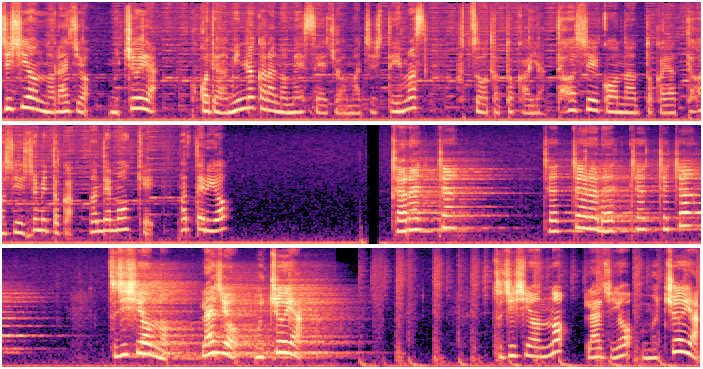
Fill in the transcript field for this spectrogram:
辻シオンのラジオ夢中や。ここではみんなからのメッセージをお待ちしています。普通歌とかやってほしいコーナーとかやってほしい趣味とか何でも OK 待ってるよ。チャラッチャチャッチャララッチャッチャチャ。辻シオンのラジオ夢中や。辻シオンのラジオ夢中や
